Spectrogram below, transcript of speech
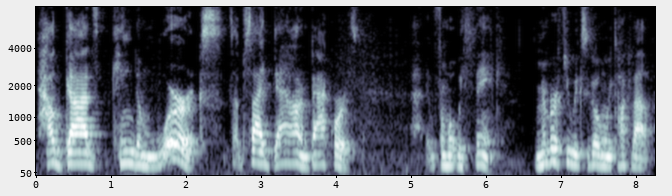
how God's kingdom works. It's upside down and backwards from what we think. Remember a few weeks ago when we talked about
